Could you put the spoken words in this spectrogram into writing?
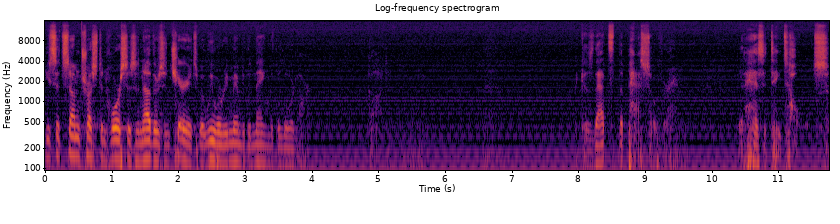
He said, Some trust in horses and others in chariots, but we will remember the name of the Lord our God. Because that's the Passover that hesitates, halts,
